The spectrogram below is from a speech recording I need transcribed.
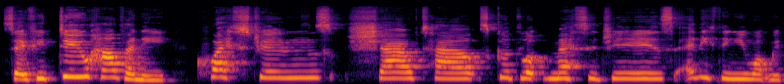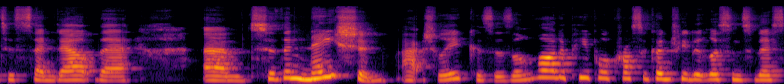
So if you do have any questions, shout outs, good luck messages, anything you want me to send out there um, to the nation, actually, because there's a lot of people across the country that listen to this,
